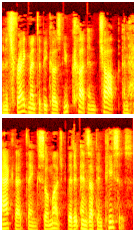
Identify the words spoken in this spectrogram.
And it's fragmented because you cut and chop and hack that thing so much that it ends up in pieces.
